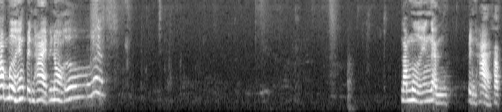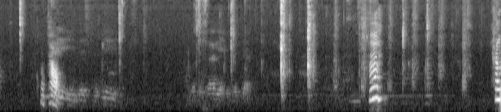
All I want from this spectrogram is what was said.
นับมือแห่งเป็นหายพี่น้อง เอ้ยนับมือแห่งอันเป็นหายครับหมดเท่าอืมทั้ง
